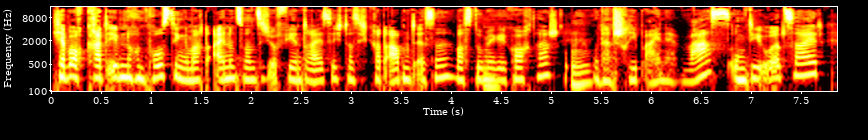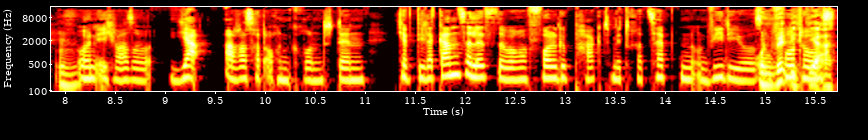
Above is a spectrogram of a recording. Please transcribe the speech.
Ich habe auch gerade eben noch ein Posting gemacht, 21.34 Uhr, dass ich gerade Abend esse, was du mhm. mir gekocht hast. Mhm. Und dann schrieb eine, was, um die Uhrzeit? Mhm. Und ich war so, ja, aber es hat auch einen Grund, denn Ich habe die ganze letzte Woche vollgepackt mit Rezepten und Videos und, Und wirklich, Fotos. die hat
